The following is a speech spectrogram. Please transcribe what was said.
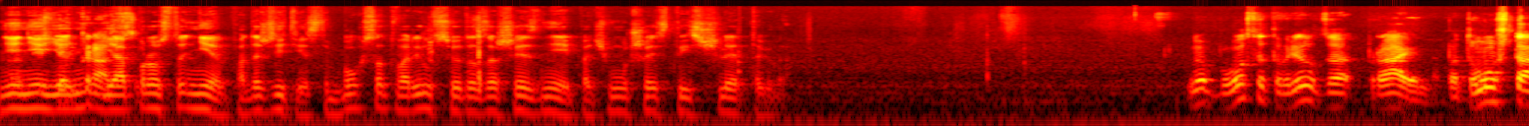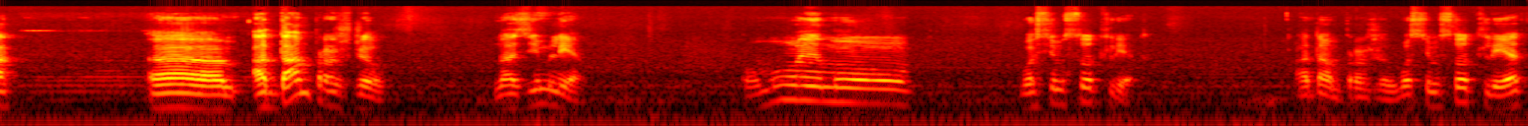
я, не- вкратце. я просто... Не, подождите, если Бог сотворил все это за 6 дней, почему 6 тысяч лет тогда? Ну, Бог сотворил за правильно. Потому что э, Адам прожил на земле, по-моему, 800 лет. Адам прожил 800 лет.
